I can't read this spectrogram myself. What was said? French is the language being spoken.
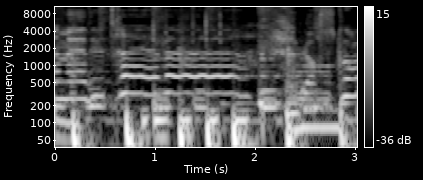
Jamais de trêve. Lorsqu'on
